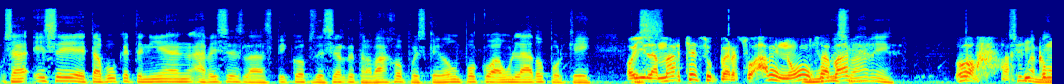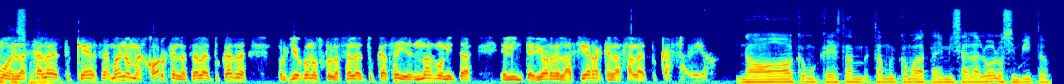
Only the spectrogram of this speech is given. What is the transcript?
O sea, ese tabú que tenían a veces las pick-ups de ser de trabajo, pues quedó un poco a un lado porque... Oye, pues, la marcha es súper suave, ¿no? Muy suave así como en la sala de tu casa, bueno, mejor que en la sala de tu casa, porque yo conozco la sala de tu casa y es más bonita el interior de la sierra que la sala de tu casa, viejo. No, como que está, está muy cómoda también mi sala, luego los invito.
